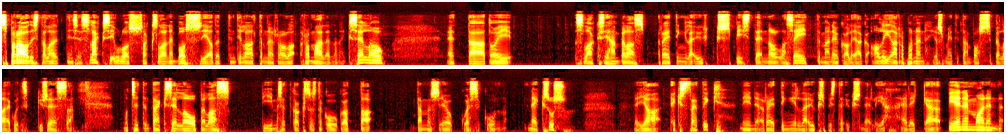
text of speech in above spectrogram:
Sproutista laitettiin se Slacksi ulos, saksalainen bossi, ja otettiin tilalle tämmöinen ro- romailellainen Xello. Että toi Slaxihan pelasi ratingillä 1.07, joka oli aika aliarvoinen, jos mietitään bossipelaaja kuitenkin kyseessä. Mutta sitten tämä Xello pelasi viimeiset 12 kuukautta tämmöisessä joukkueessa kuin Nexus ja Ecstatic, niin ratingilla 1.14. Eli pienemmoinen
